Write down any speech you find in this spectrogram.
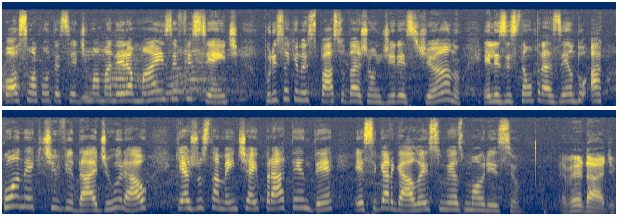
possam acontecer de uma maneira mais eficiente. Por isso aqui no espaço da Deere este ano, eles estão trazendo a conectividade rural, que é justamente aí para atender esse gargalo. É isso mesmo, Maurício? É verdade.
